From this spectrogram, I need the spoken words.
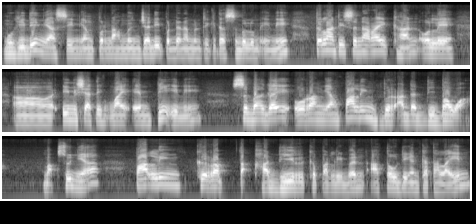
Muhyiddin Yassin yang pernah menjadi Perdana Menteri kita sebelum ini telah disenaraikan oleh uh, inisiatif My MP ini sebagai orang yang paling berada di bawah. Maksudnya, paling kerap tak hadir ke parlimen atau dengan kata lain,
